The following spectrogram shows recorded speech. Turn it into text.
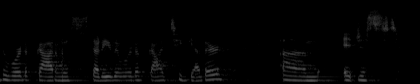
the Word of God and we study the Word of God together, um, it just,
